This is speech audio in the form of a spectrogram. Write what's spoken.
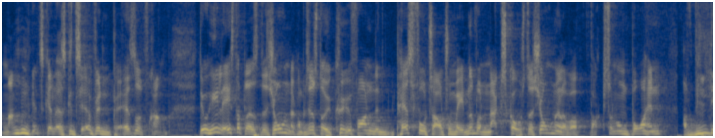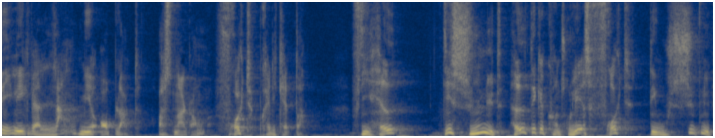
mange mennesker, der skal til at finde passet frem. Det er jo hele Ekstrabladet stationen, der kommer til at stå i kø foran den pasfotoautomat nede på Nakskov station, eller hvor fuck så nogen bor hen. Og ville det egentlig ikke være langt mere oplagt at snakke om frygtprædikanter? Fordi had, det er synligt. Had, det kan kontrolleres. Frygt, det er usynligt.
